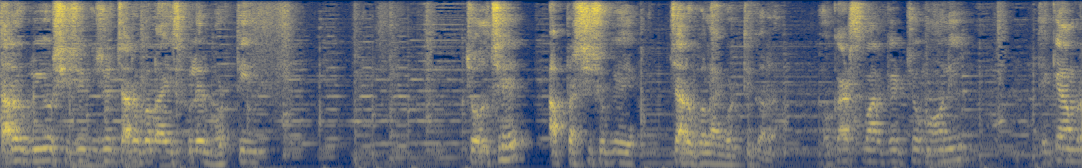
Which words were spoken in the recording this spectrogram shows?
চারুগৃহ শিশু কিশোর চারুকলা স্কুলের ভর্তি। চলছে আপনার শিশুকে চারুকলায় ভর্তি করা। ওকার্স মার্কেট চৌমোহনী থেকে আমরা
